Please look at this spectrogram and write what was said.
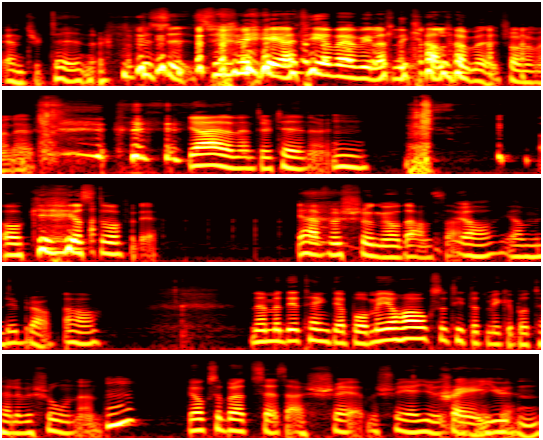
entertainer. Precis, det är, det är vad jag vill att ni kallar mig från och med nu. Jag är en entertainer Mm. Och jag står för det. Jag är här för att sjunga och dansa. Ja, ja, men det är bra. Ja. Nej men det tänkte jag på. Men jag har också tittat mycket på televisionen. Mm. Jag har också börjat säga så här ske, ske-ljud.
